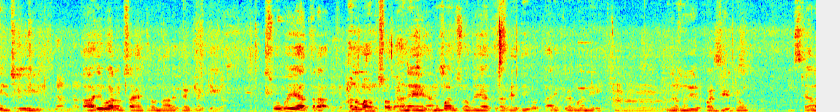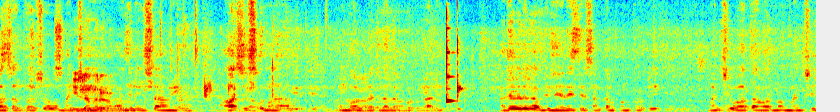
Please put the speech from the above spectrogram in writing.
నుంచి ఆదివారం సాయంత్రం నాలుగు గంటలకి శోభయాత్ర హనుమాన్ శోభ. అనే హనుమాన్ శోభయాత్ర అనేది ఒక కార్యక్రమాన్ని ఈరోజు ఏర్పాటు చేయటం చాలా సంతోషం. మంచి ఆంజనేయ స్వామి ఆశీస్సులు మన ఒంగోలు ప్రజలందరూ ఉండాలి అదేవిధంగా వీళ్ళు ఏదైతే సంకల్పంతో మంచి వాతావరణం మంచి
